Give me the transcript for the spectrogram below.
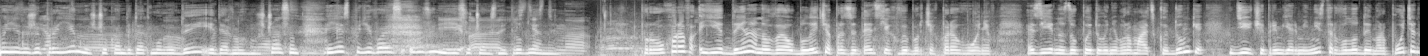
Мені дуже приємно, що кандидат молодий іде в ногу з часом, і я сподіваюся, розуміє сучасні э, проблеми. Прохоров єдине нове обличчя президентських виборчих перегонів. Згідно з опитуванням громадської думки, діючий прем'єр-міністр Володимир Путін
